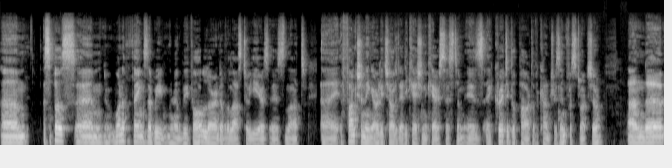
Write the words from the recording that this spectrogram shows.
Um, I suppose um, one of the things that we uh, we've all learned over the last two years is that a functioning early childhood education and care system is a critical part of a country's infrastructure. And uh,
